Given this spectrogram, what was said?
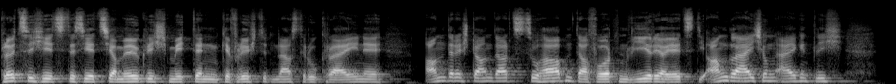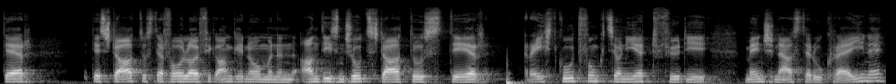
Plötzlich ist es jetzt ja möglich, mit den Geflüchteten aus der Ukraine andere Standards zu haben. Da fordern wir ja jetzt die Angleichung eigentlich der, des Status der vorläufig Angenommenen an diesen Schutzstatus, der recht gut funktioniert für die Menschen aus der Ukraine.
